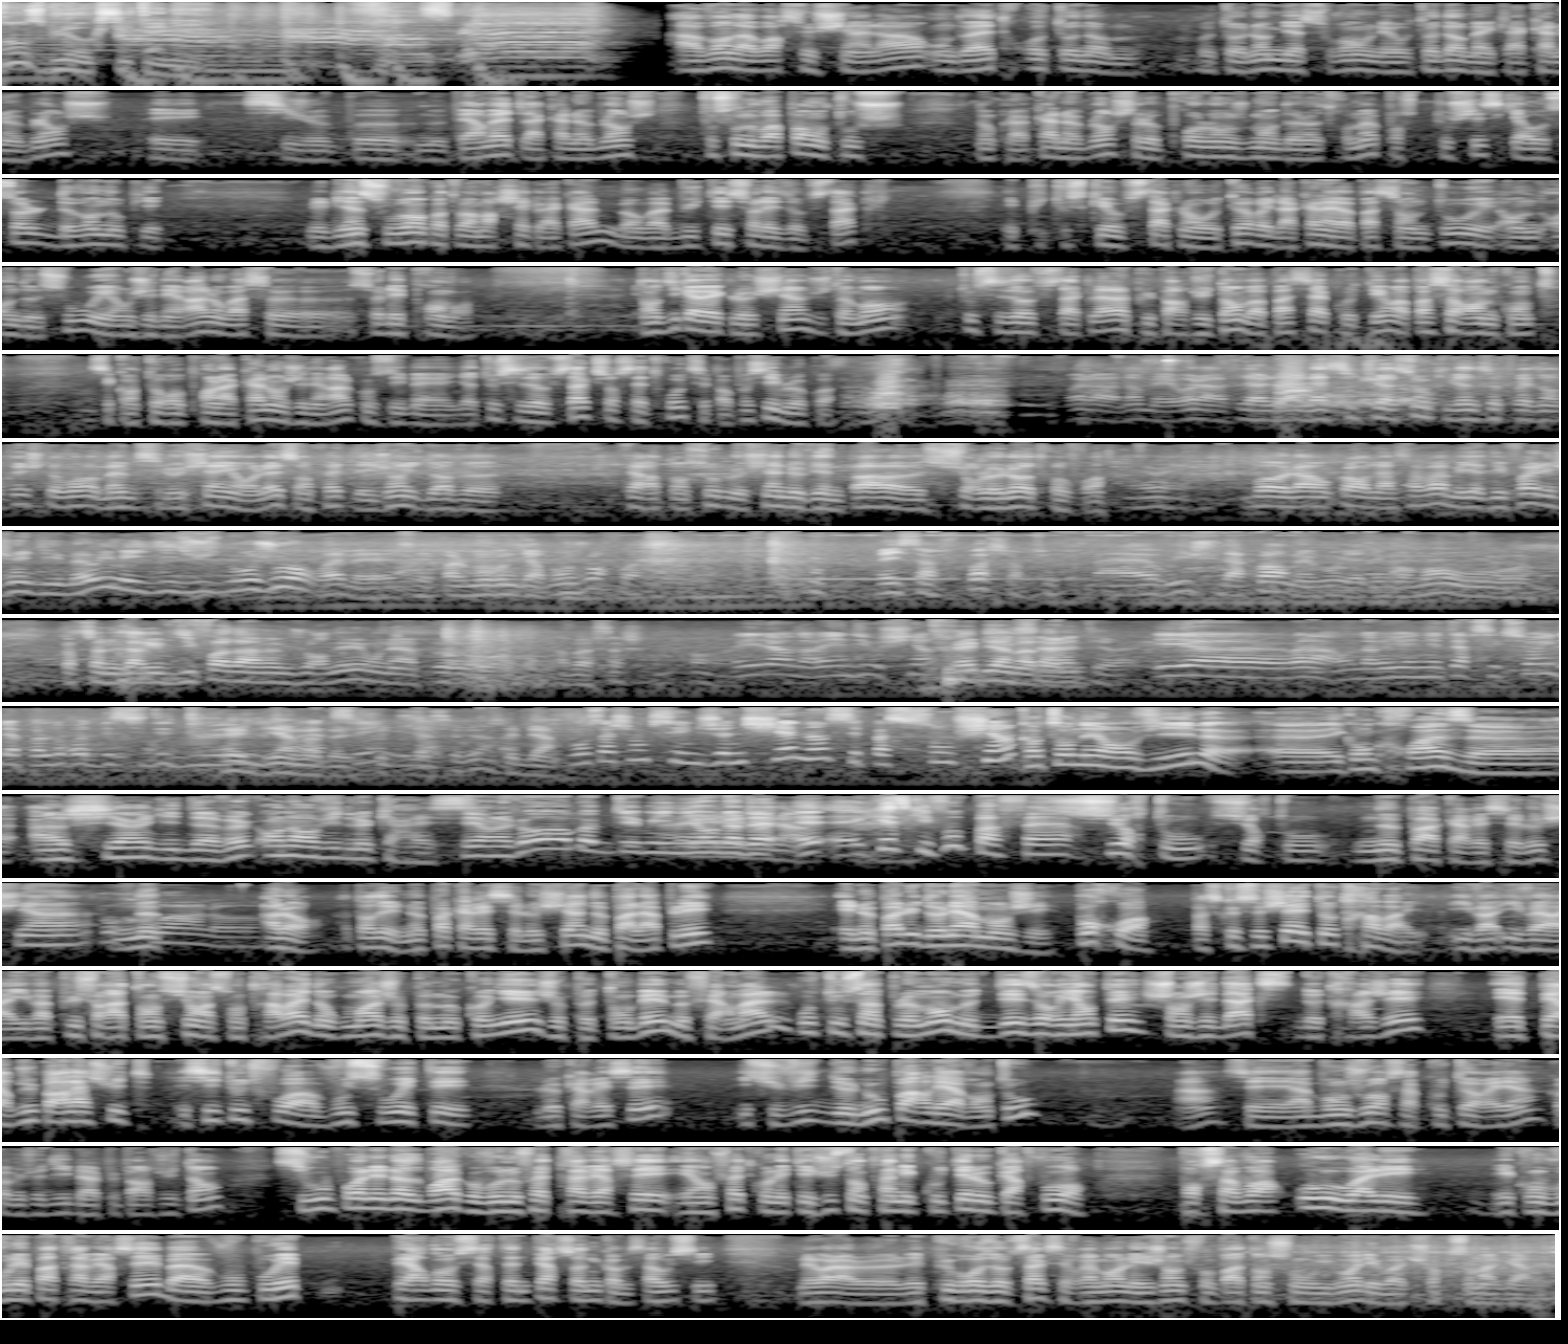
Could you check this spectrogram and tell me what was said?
France Bleu Occitanie. France Bleu. Avant d'avoir ce chien-là, on doit être autonome. Autonome, bien souvent, on est autonome avec la canne blanche. Et si je peux me permettre, la canne blanche, tout ce qu'on ne voit pas, on touche. Donc la canne blanche, c'est le prolongement de notre main pour toucher ce qu'il y a au sol devant nos pieds. Mais bien souvent, quand on va marcher avec la canne, ben, on va buter sur les obstacles. Et puis tout ce qui est obstacle en hauteur, et la canne, elle va passer en, dessous et en, en dessous. Et en général, on va se, se les prendre. Tandis qu'avec le chien, justement, tous ces obstacles-là, la plupart du temps, on va passer à côté, on va pas se rendre compte. C'est quand on reprend la canne en général qu'on se dit, ben, il y a tous ces obstacles sur cette route, c'est pas possible, quoi. Voilà, non mais voilà, la, la- la situation qui vient de se présenter, justement, même si le chien est en laisse, en fait, les gens, ils doivent euh, faire attention que le chien ne vienne pas euh, sur le nôtre, quoi. Bon, là encore, là, ça va, mais il y a des fois, les gens, ils disent, bah oui, mais ils disent juste bonjour. Ouais, mais c'est pas le moment de dire bonjour, quoi. Mais ils savent pas surtout. Bah oui, je suis d'accord, mais bon, il y a des moments où, euh, quand ça nous arrive dix fois dans la même journée, on est un peu... Ah bah ça je comprends. Et là, on n'a rien dit au chien. Très bien, ma belle. Et euh, voilà, on arrive à une intersection, il n'a pas le droit de décider de lui-même. Très bien, ma belle, c'est bien, c'est bien. Bon, sachant que c'est une jeune chienne, hein, c'est pas son chien. Quand on est en ville euh, et qu'on croise euh, un chien guide aveugle, on a envie de le caresser. On a envie, oh comme tu es mignon. Comme voilà. Qu'est-ce qu'il faut pas faire? Surtout, surtout, ne pas caresser le chien. ne- alors? Alors, attendez, ne pas caresser le chien, ne pas l'appeler et ne pas lui donner à manger. Pourquoi? Parce que ce chien est au travail. Il va, il va, il va plus faire attention à son travail. Donc moi, je peux me cogner, je peux tomber, me faire mal, ou tout simplement me désorienter, changer d'axe de trajet et être perdu par la suite. Et si toutefois vous souhaitez le caresser, il suffit de nous parler avant tout. Hein, c'est un bonjour, ça coûte rien, comme je dis la plupart du temps. Si vous prenez notre bras, que vous nous faites traverser, et en fait qu'on était juste en train d'écouter le carrefour pour savoir où aller et qu'on voulait pas traverser, ben, vous pouvez perdre certaines personnes comme ça aussi. Mais voilà, le- les plus gros obstacles, c'est vraiment les gens qui font pas attention où ils vont et les voitures qui sont mal garées.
